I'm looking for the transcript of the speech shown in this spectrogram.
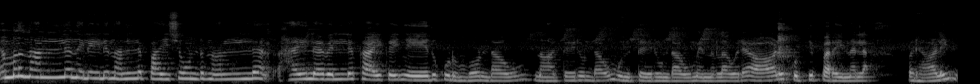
നമ്മൾ നല്ല നിലയിൽ നല്ല പൈസ കൊണ്ട് നല്ല ഹൈ ലെവലിലൊക്കെ ആയിക്കഴിഞ്ഞാൽ ഏത് കുടുംബം ഉണ്ടാവും? നാട്ടുകാരുണ്ടാവും വീട്ടുകാരുണ്ടാവും എന്നുള്ള ഒരാളെ കുത്തി പറയുന്നല്ല. ഒരാളെയും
